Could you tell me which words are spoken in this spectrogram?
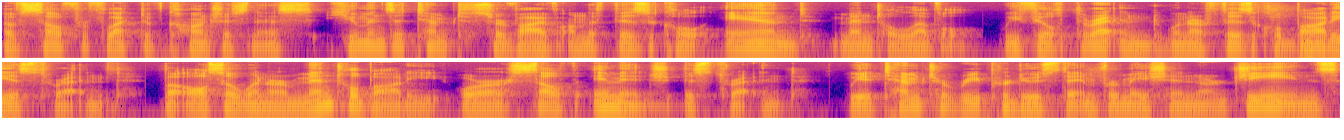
of self reflective consciousness, humans attempt to survive on the physical and mental level. We feel threatened when our physical body is threatened, but also when our mental body or our self image is threatened. We attempt to reproduce the information in our genes,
